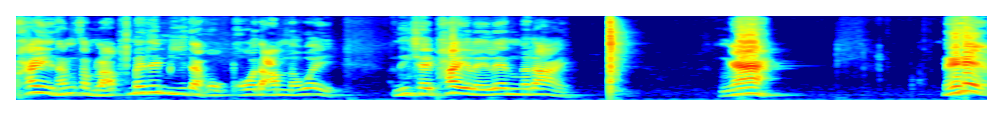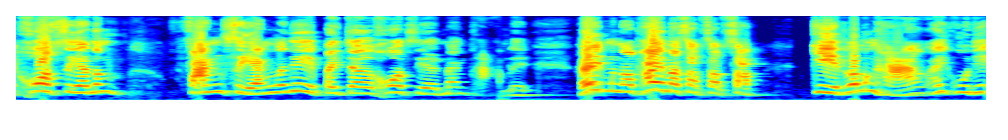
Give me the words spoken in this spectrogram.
ไพ่ทั้งสำรับไม่ได้มีแต่หกโพดำนะเว้ย อันนี้ใช้ไพ่อะไรเล่นก็ได้ไงนี่โคตรเซียนต้องฟังเสียงแล้วนี่ไปเจอโคตรเซียนแม่งถามเลย เฮ้ยมึงเอาไพ่มาสับสับสับกีดแล้วมึงหา ให้กูดิ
